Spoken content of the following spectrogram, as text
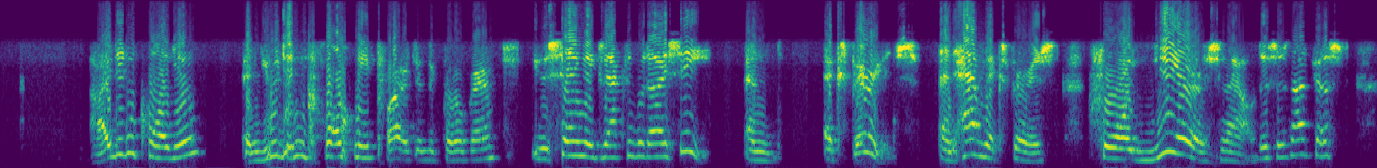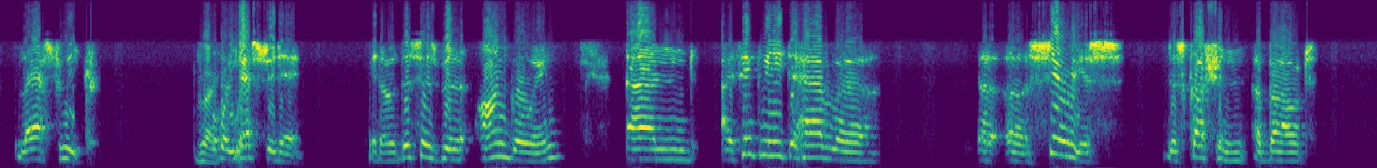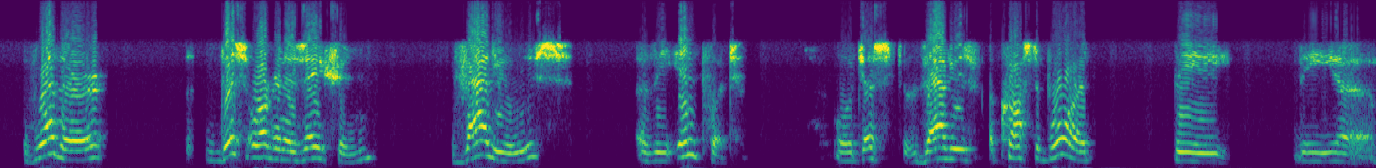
I didn't call you, and you didn't call me prior to the program. You're saying exactly what I see and experience and have experienced for years now. This is not just last week right. or yesterday. You know, this has been ongoing, and I think we need to have a, a, a serious discussion about whether this organization values the input or just values across the board, the the uh,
